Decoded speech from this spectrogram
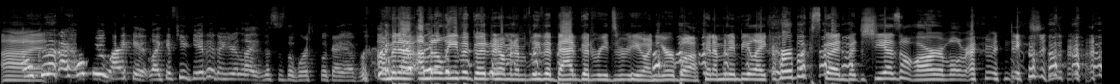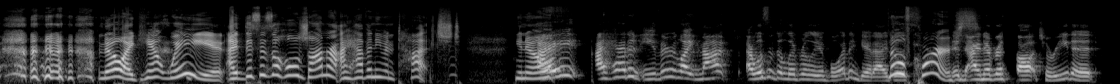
Uh, oh, good. I hope you like it. Like, if you get it and you're like, "This is the worst book I ever," I'm gonna I'm gonna leave a good I'm gonna leave a bad Goodreads review on your book, and I'm gonna be like, "Her book's good, but she has a horrible recommendation." no, I can't wait. I, this is a whole genre I haven't even touched. You know, I I hadn't either. Like, not I wasn't deliberately avoiding it. I no, just, of course. I never thought to read it.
